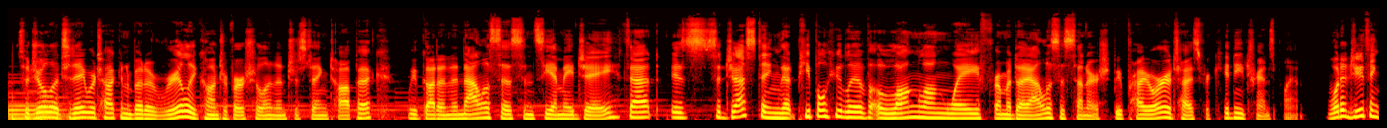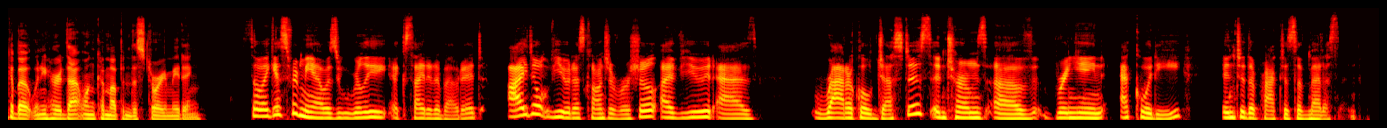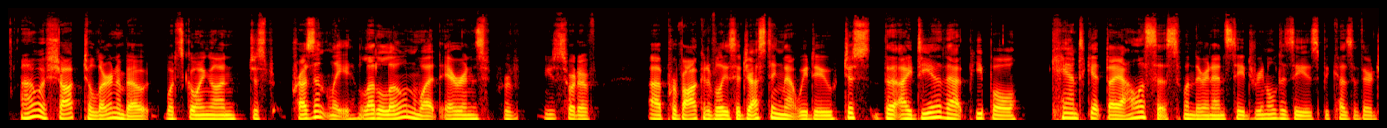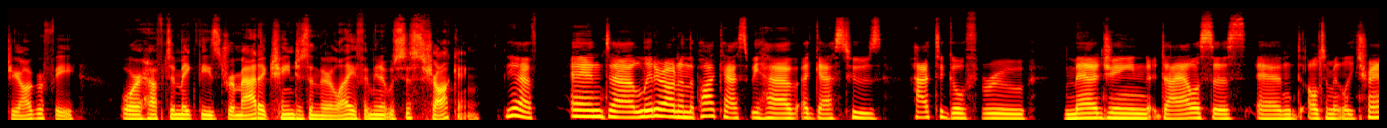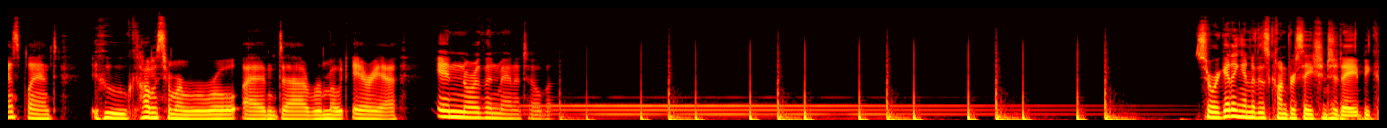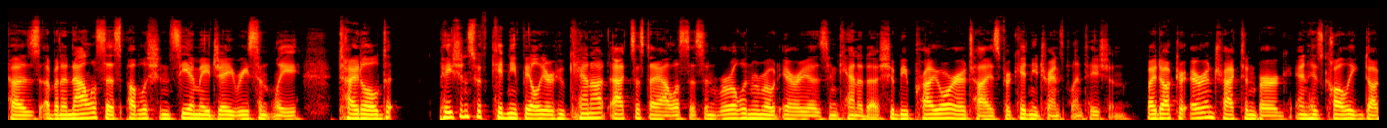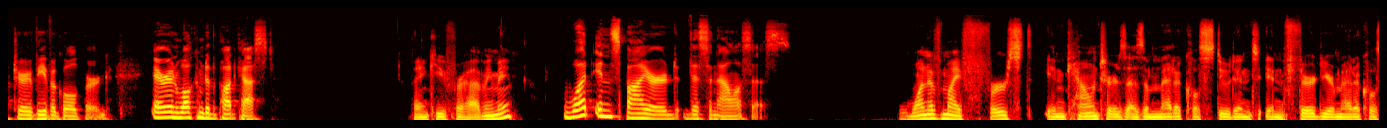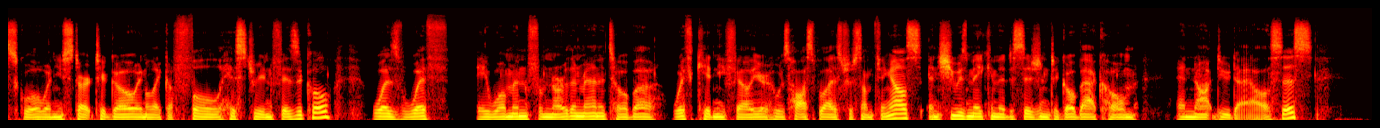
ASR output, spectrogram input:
So, Jola, today we're talking about a really controversial and interesting topic. We've got an analysis in CMAJ that is suggesting that people who live a long, long way from a dialysis center should be prioritized for kidney transplant. What did you think about when you heard that one come up in the story meeting? So, I guess for me, I was really excited about it. I don't view it as controversial, I view it as radical justice in terms of bringing equity into the practice of medicine. I was shocked to learn about what's going on just presently, let alone what Aaron's sort of uh, provocatively suggesting that we do. Just the idea that people can't get dialysis when they're in end stage renal disease because of their geography or have to make these dramatic changes in their life. I mean, it was just shocking. Yeah. And uh, later on in the podcast, we have a guest who's had to go through managing dialysis and ultimately transplant who comes from a rural and uh, remote area in northern Manitoba. So, we're getting into this conversation today because of an analysis published in CMAJ recently titled Patients with kidney failure who cannot access dialysis in rural and remote areas in Canada should be prioritized for kidney transplantation by Dr. Aaron Trachtenberg and his colleague, Dr. Aviva Goldberg. Aaron, welcome to the podcast. Thank you for having me. What inspired this analysis? One of my first encounters as a medical student in third year medical school, when you start to go in like a full history and physical, was with a woman from northern Manitoba with kidney failure who was hospitalized for something else. And she was making the decision to go back home and not do dialysis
